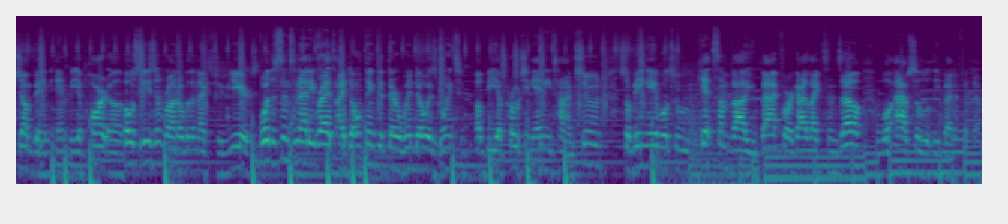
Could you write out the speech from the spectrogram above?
jump in and be a part of postseason run over the next few years. For the Cincinnati Reds, I don't think that their window is going to uh, be approaching anytime soon. So being able to get some value back for a guy like Senzel will absolutely benefit them.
